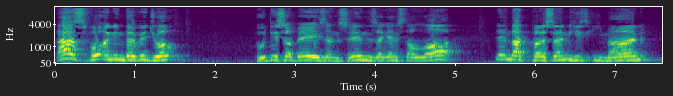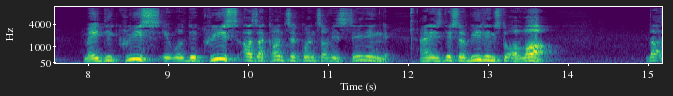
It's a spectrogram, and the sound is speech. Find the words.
As for an individual, who disobeys and sins against Allah, then that person, his iman may decrease. It will decrease as a consequence of his sinning and his disobedience to Allah. That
